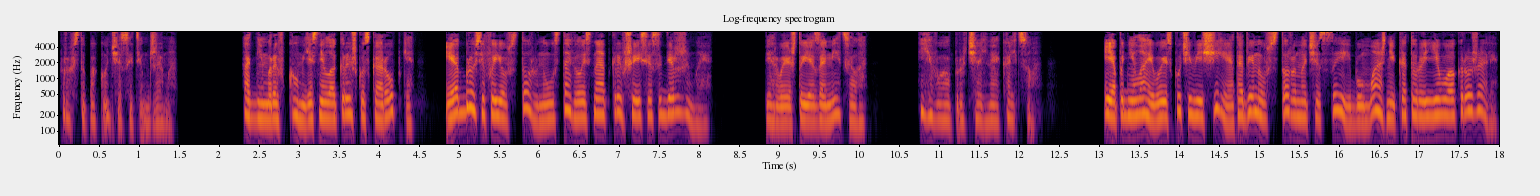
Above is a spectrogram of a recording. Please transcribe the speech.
Просто покончи с этим, Джема. Одним рывком я сняла крышку с коробки и, отбросив ее в сторону, уставилась на открывшееся содержимое. Первое, что я заметила — его обручальное кольцо. Я подняла его из кучи вещей, отодвинув в сторону часы и бумажник, которые его окружали.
